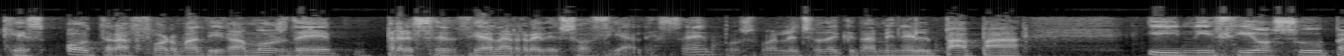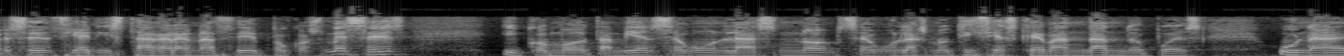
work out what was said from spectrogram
que es otra forma, digamos, de presencia en las redes sociales. ¿eh? Pues por el hecho de que también el Papa inició su presencia en Instagram hace pocos meses y como también según las no, según las noticias que van dando, pues una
